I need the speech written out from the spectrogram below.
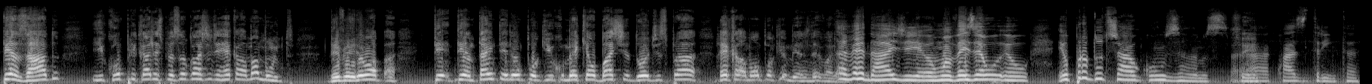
pesado e complicado. As pessoas gostam de reclamar muito. Deveriam a- a- te- tentar entender um pouquinho como é que é o bastidor disso para reclamar um pouquinho menos, né, Valéria? É verdade. Uma vez eu, eu, eu produzo já há alguns anos, Sim. há quase 30,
